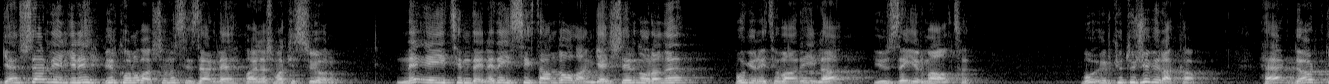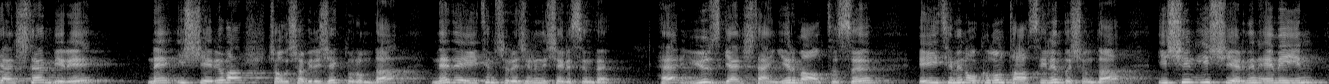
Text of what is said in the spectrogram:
Gençlerle ilgili bir konu başlığını sizlerle paylaşmak istiyorum. Ne eğitimde ne de istihdamda olan gençlerin oranı bugün itibarıyla yüzde 26. Bu ürkütücü bir rakam. Her dört gençten biri ne iş yeri var çalışabilecek durumda ne de eğitim sürecinin içerisinde. Her 100 gençten 26'sı eğitimin okulun tahsilin dışında işin, iş yerinin, emeğin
